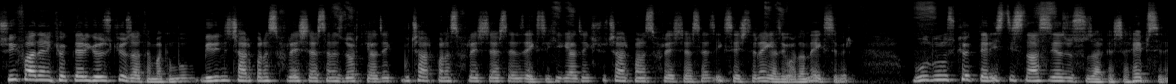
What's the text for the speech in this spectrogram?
Şu ifadenin kökleri gözüküyor zaten bakın. Bu birinci çarpanı sıfıra eşlerseniz 4 gelecek. Bu çarpanı sıfıra eşlerseniz eksi 2 gelecek. Şu çarpanı sıfıra eşlerseniz x eşitliğine gelecek. Oradan da eksi 1. Bulduğunuz kökleri istisnasız yazıyorsunuz arkadaşlar. Hepsini.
